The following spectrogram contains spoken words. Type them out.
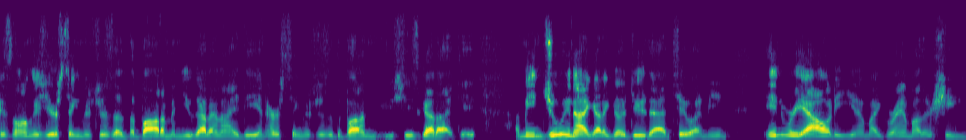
As long as your signature's at the bottom and you got an ID and her signature's at the bottom, she's got ID. I mean, Julie and I got to go do that too. I mean, in reality, you know, my grandmother, she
